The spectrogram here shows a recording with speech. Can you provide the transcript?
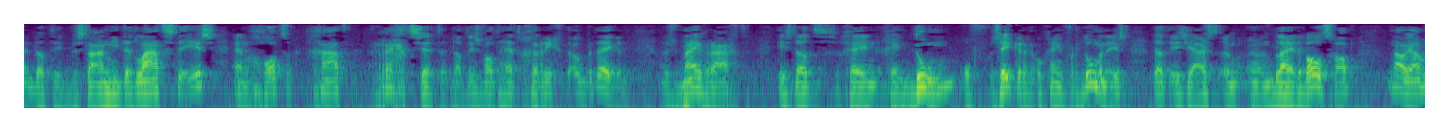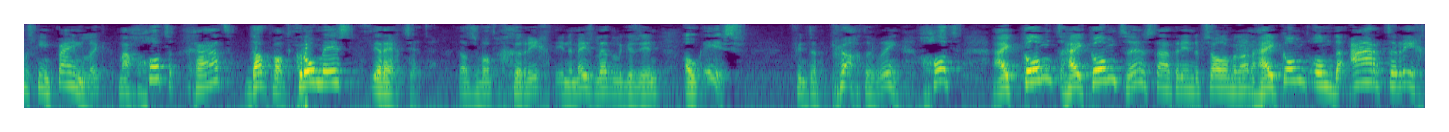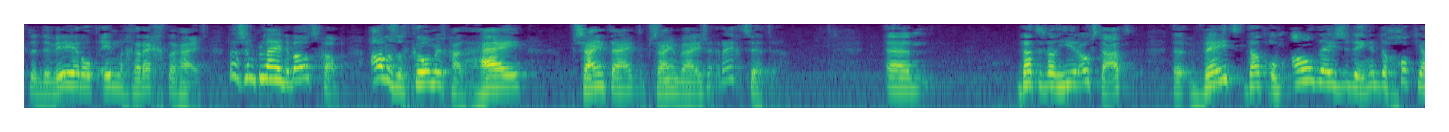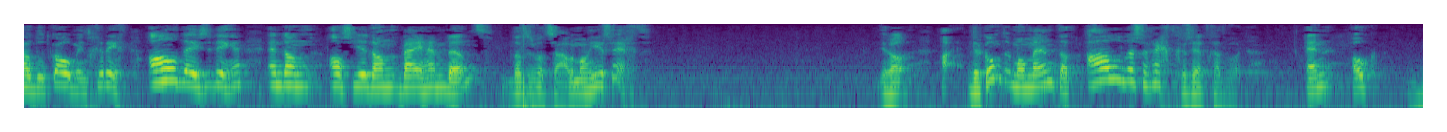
Dat dit bestaan niet het laatste is en God gaat rechtzetten. Dat is wat het gericht ook betekent. Dus mij vraagt, is dat geen, geen doem, of zeker ook geen verdoemenis, dat is juist een, een blijde boodschap. Nou ja, misschien pijnlijk, maar God gaat dat wat krom is weer rechtzetten. Dat is wat gericht in de meest letterlijke zin ook is. Ik vind het een prachtig ding. God, hij komt, hij komt, hè, staat er in de psalmen dan, hij komt om de aard te richten, de wereld in gerechtigheid. Dat is een blijde boodschap. Alles wat krom is, gaat hij op zijn tijd, op zijn wijze rechtzetten. En dat is wat hier ook staat. Uh, weet dat om al deze dingen de God jou doet komen in het gericht. Al deze dingen. En dan, als je dan bij hem bent. Dat is wat Salomo hier zegt. Ah, er komt een moment dat alles rechtgezet gaat worden. En ook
